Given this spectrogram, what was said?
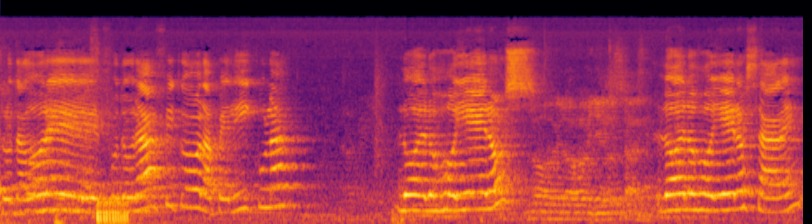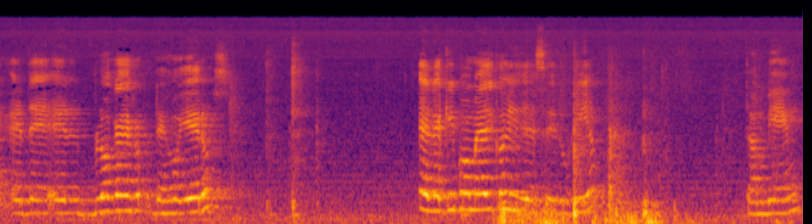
flotadores fotográficos, la película, lo de los joyeros. Los. Lo de los joyeros salen, el, de- el bloque de, de joyeros, el equipo médico y de cirugía, también,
